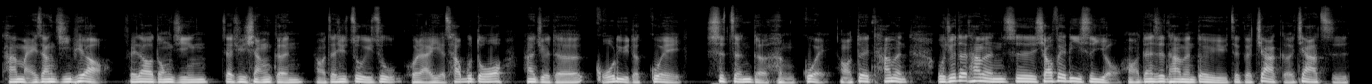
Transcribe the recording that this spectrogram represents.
他买一张机票飞到东京，再去箱根，好再去住一住，回来也差不多。他觉得国旅的贵是真的很贵哦。对他们，我觉得他们是消费力是有哈，但是他们对于这个价格价值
